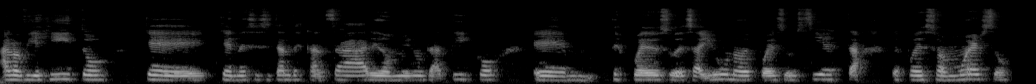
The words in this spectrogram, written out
a los viejitos que, que necesitan descansar y dormir un ratico, Em, después de su desayuno, después de su siesta, después de su almuerzo,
